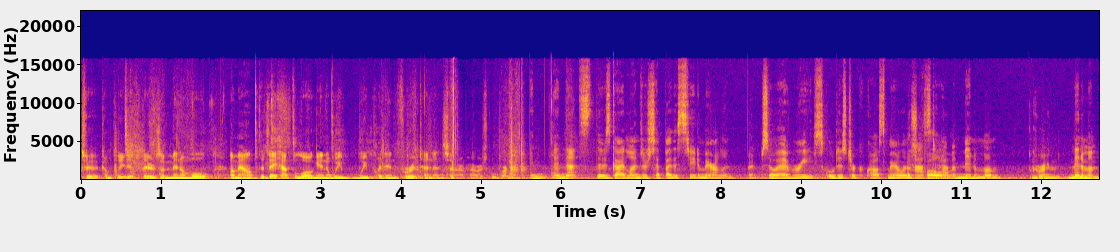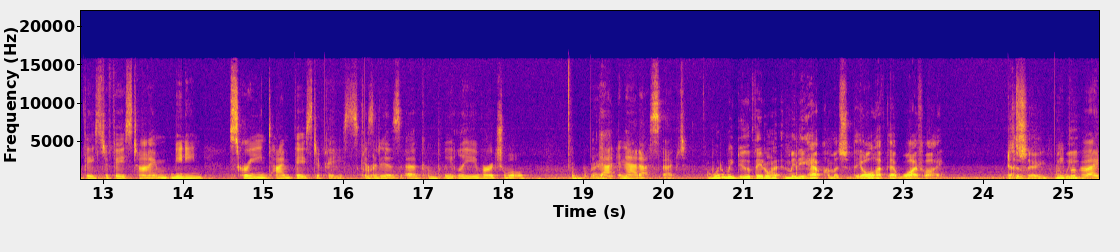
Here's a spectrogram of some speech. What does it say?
to complete it. There's a minimal amount that they have to log in, and we, we put in for attendance in our Power School program. And, and that's, those guidelines are set by the state of Maryland. Right. So every school district across Maryland Has to has to have a minimum. Correct. mhm, Minimum face-to-face time, meaning screen time face-to-face, because it is a completely virtual, that, in that aspect. What do we do if they don't, have- I mean, they have, I'm ass- they all have to have Wi-Fi? Yes. So they- We do provide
